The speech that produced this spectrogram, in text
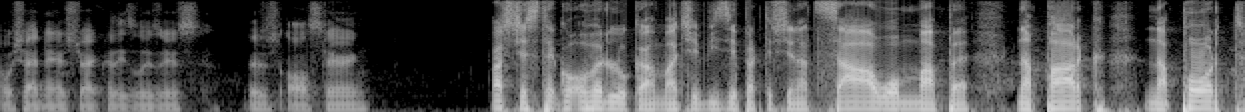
I wish I had an airstrike for these losers. They're just all staring. Patrzcie, z tego overlooka macie wizję praktycznie na całą mapę. Na park, na port,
